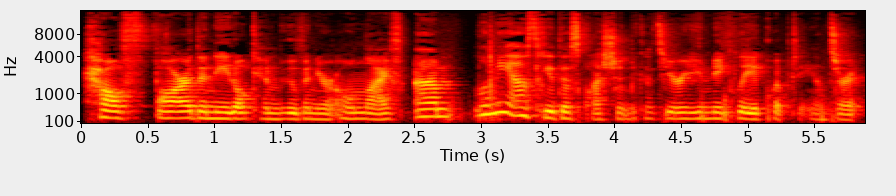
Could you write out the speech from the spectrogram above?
how far the needle can move in your own life. Um, let me ask you this question because you're uniquely equipped to answer it.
